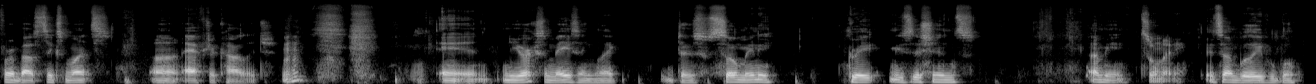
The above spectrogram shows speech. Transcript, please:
for about six months uh, after college Mhm. and new york's amazing like there's so many great musicians i mean So many. it's unbelievable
